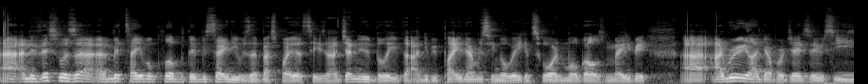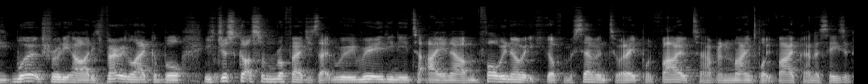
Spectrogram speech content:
Uh, and if this was a, a, mid-table club, they'd be saying he was their best player of the season. I genuinely believe that, and he'd be playing every single week and scoring more goals maybe. Uh, I really like Gabriel Jesus. He works really hard. He's very likable. He's just got some rough edges that we really need to iron out. And before we know it, he could go from a 7 to an 8.5 to having a 9.5 kind of season.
